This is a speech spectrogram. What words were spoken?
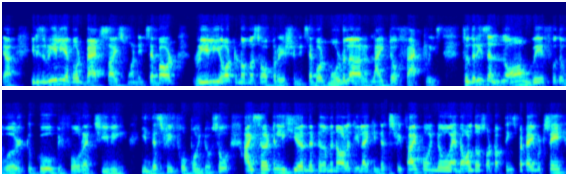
yeah? It is really about batch size one. It's about really autonomous operation. It's about modular lighter factories. So there is a long way for the world to go before achieving industry 4.0 so i certainly hear the terminology like industry 5.0 and all those sort of things but i would say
